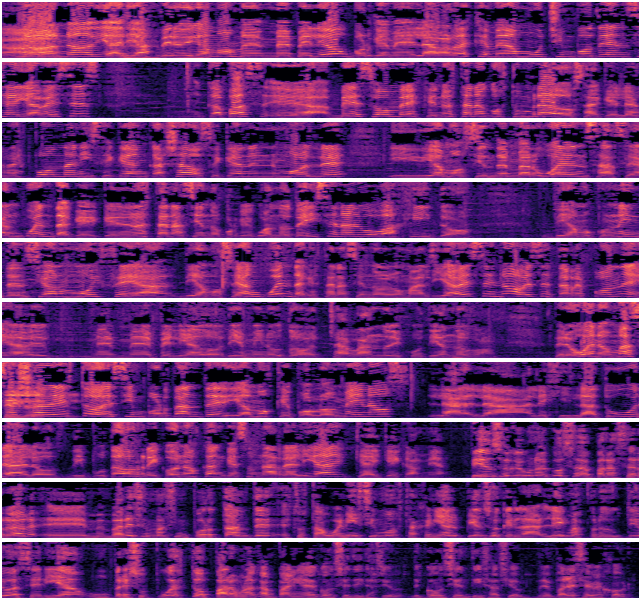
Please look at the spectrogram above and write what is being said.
ah. No, no diarias, pero digamos me, me peleo porque me, la verdad es que me da mucha impotencia y a veces capaz eh, ves hombres que no están acostumbrados a que les respondan y se quedan callados, se quedan en el molde y digamos sienten vergüenza, se dan cuenta que, que no están haciendo, porque cuando te dicen algo bajito, digamos con una intención muy fea, digamos se dan cuenta que están haciendo algo mal. Y a veces no, a veces te responde y a me, me he peleado 10 minutos charlando, discutiendo con... Pero bueno, más Sí, allá lo- de esto es importante, digamos, que por lo menos la, la legislatura, los diputados reconozcan que es una realidad y que hay que cambiar. Pienso que una cosa para cerrar, eh, me parece más importante, esto está buenísimo, está genial, pienso que la ley más productiva sería un presupuesto para una campaña de concientización, de concientización, me parece mejor.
